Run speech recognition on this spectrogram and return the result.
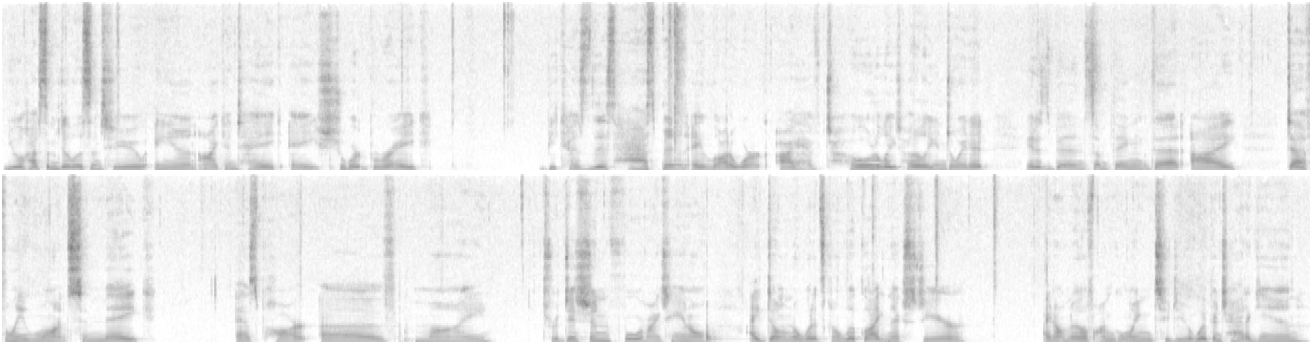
you'll have something to listen to, and I can take a short break because this has been a lot of work. I have totally, totally enjoyed it. It has been something that I definitely want to make as part of my tradition for my channel. I don't know what it's going to look like next year. I don't know if I'm going to do a whip and chat again.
